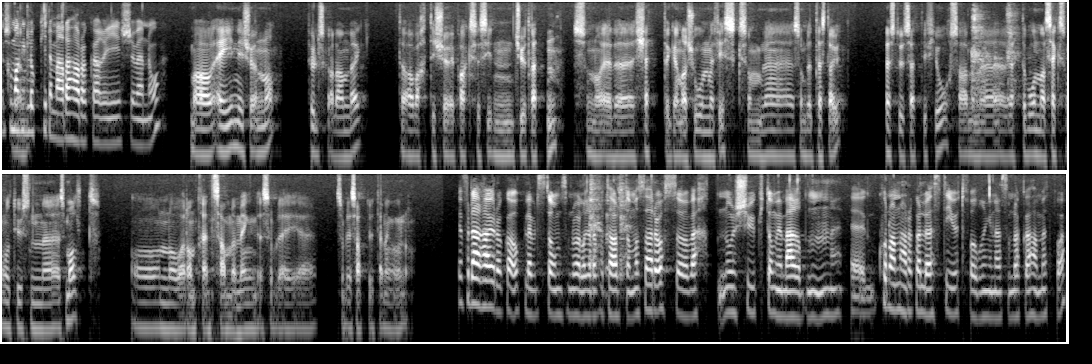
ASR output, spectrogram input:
Hvor mange lukkede merder har dere i sjøen nå? Vi har én i sjøen nå. Fullskalaanlegg. Det har vært i sjø i praksis siden 2013, så nå er det sjette generasjon med fisk som ble, som ble testa ut. Høstutsett i fjor så hadde vi rett over under 600 000 smolt. Og nå var det omtrent samme mengde som ble, eh, som ble satt ut denne gangen. Nå. Ja, for Der har jo dere opplevd storm, som du allerede har fortalt om. Og så har det også vært noe sykdom i verden. Eh, hvordan har dere løst de utfordringene som dere har møtt på?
